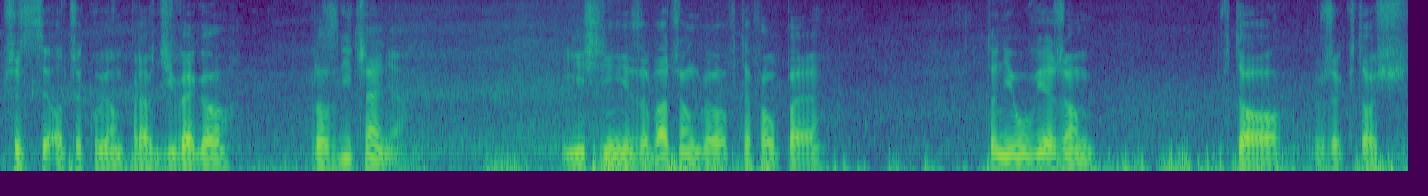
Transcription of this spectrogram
Wszyscy oczekują prawdziwego rozliczenia. I jeśli nie zobaczą go w TVP, to nie uwierzą to, że ktoś e,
